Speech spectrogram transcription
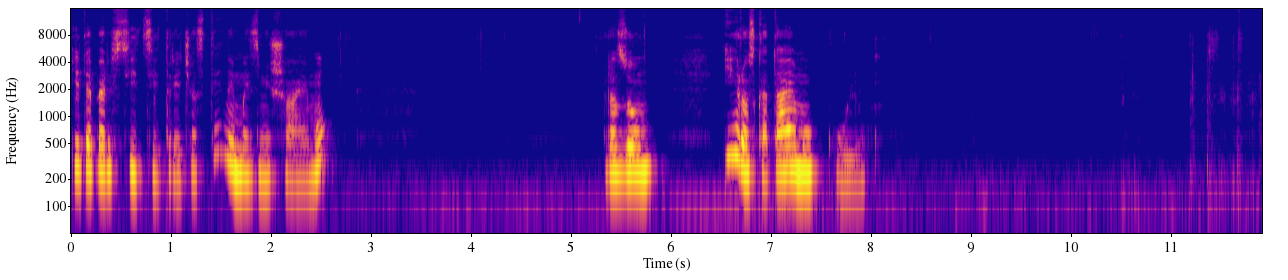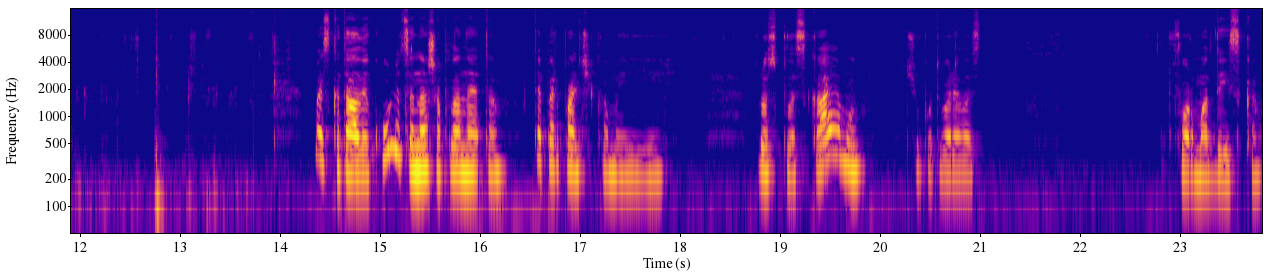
І тепер всі ці три частини ми змішаємо разом і розкатаємо кулю. Ми скатали кулю, це наша планета. Тепер пальчиками її розплескаємо, щоб утворилась форма диска.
